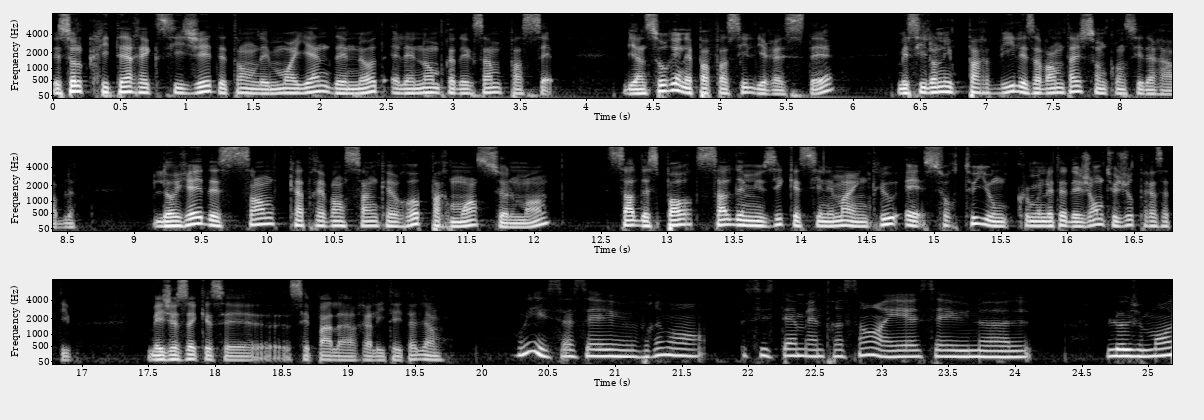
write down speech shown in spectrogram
Les seuls critères exigés étant les moyennes des notes et le nombre d'examens passés. Bien sûr, il n'est pas facile d'y rester, mais si l'on y parvient, les avantages sont considérables. Loyer de 185 euros par mois seulement, salle de sport, salle de musique et cinéma inclus, et surtout une communauté de gens toujours très active. Mais je sais que ce n'est pas la réalité italienne. Oui, ça c'est vraiment système intéressant et c'est un euh, logement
